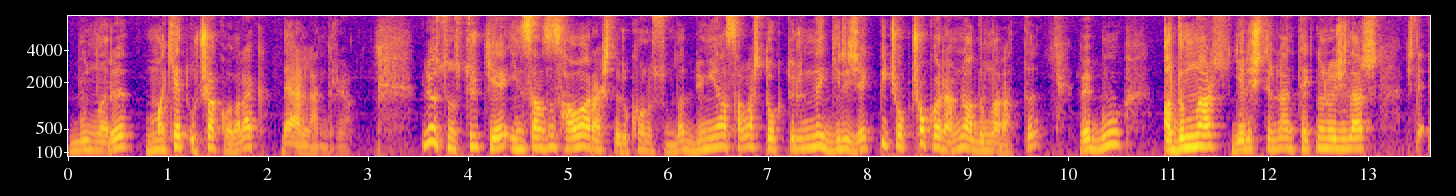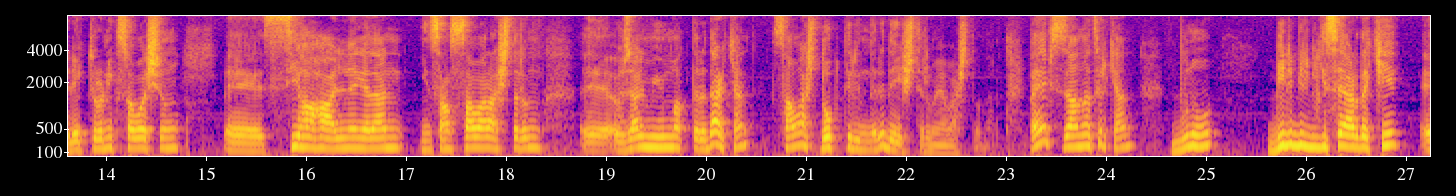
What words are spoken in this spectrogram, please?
bunları maket uçak olarak değerlendiriyor. Biliyorsunuz Türkiye insansız hava araçları konusunda dünya savaş doktrinine girecek birçok çok önemli adımlar attı. Ve bu adımlar, geliştirilen teknolojiler, işte elektronik savaşın, e, SİHA haline gelen insansız hava araçların e, özel mühimmatları derken savaş doktrinleri değiştirmeye başladı. Ben hep size anlatırken bunu bir bilgisayardaki e,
